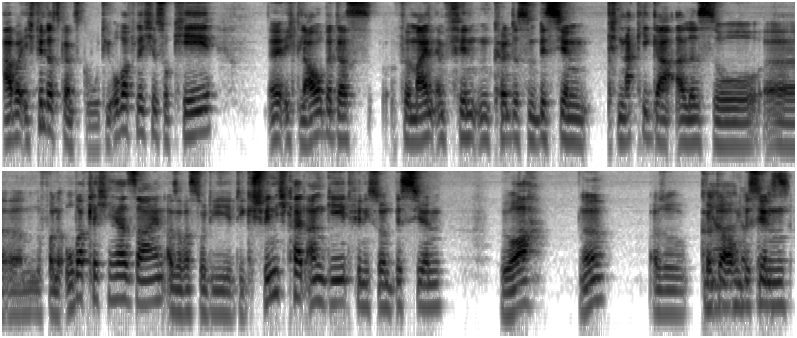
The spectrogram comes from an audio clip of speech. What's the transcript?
Aber ich finde das ganz gut. Die Oberfläche ist okay. Äh, ich glaube, dass für mein Empfinden könnte es ein bisschen knackiger alles so äh, von der Oberfläche her sein. Also was so die, die Geschwindigkeit angeht, finde ich so ein bisschen, ja, ne? Also könnte ja, auch ein bisschen. Ist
